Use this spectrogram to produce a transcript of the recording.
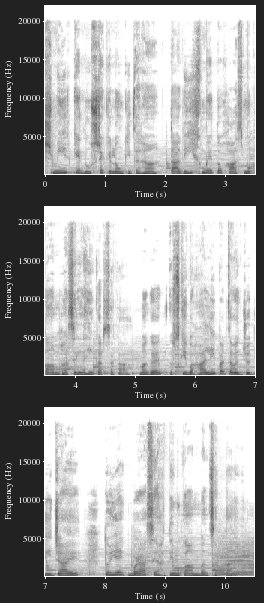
कश्मीर के दूसरे किलों की तरह तारीख में तो ख़ास मुकाम हासिल नहीं कर सका। मगर उसकी बहाली पर तवज्जो दी जाए तो ये एक बड़ा सियाती मुकाम बन सकता है।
